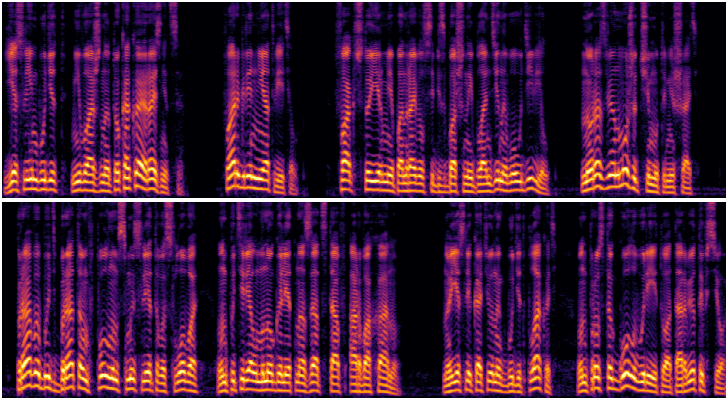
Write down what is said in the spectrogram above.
Если им будет неважно, то какая разница? Фаргрин не ответил. Факт, что Ирме понравился безбашенный блондин, его удивил. Но разве он может чему-то мешать? Право быть братом в полном смысле этого слова он потерял много лет назад, став Арвахану. Но если котенок будет плакать, он просто голову Рейту оторвет и все.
